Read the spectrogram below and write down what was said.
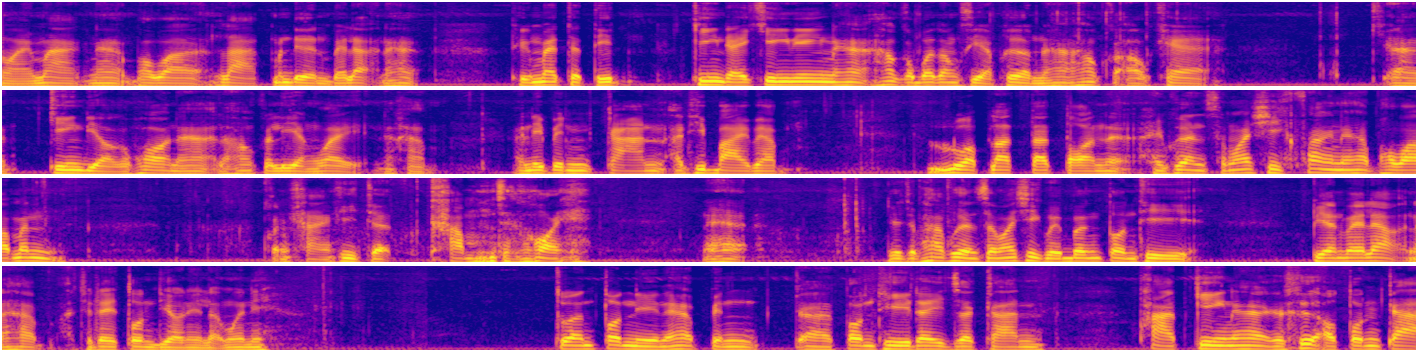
น้อยมากนะเพราะว่ารากมันเดินไปแล้วนะฮะถึงแม้จะติดกิ่งใดกิ่งหนึงนะฮะเขาก็บ่ต้องเสียเพิ่มนะฮะเขาก็เอาแค่กิ่งเดียวก็พอนะฮะแล้วเขาก็เลี้ยงไว้นะครับ อันนี้เป็นการอธิบายแบบรวบรัดตัดตอนน่ะให้เพื่อนสมาชิกฟังนะครับ เพราะว่ามันค่อนข้างที่จะคำจะหน่อยนะฮะเดี๋ยวจะพาเพื่อนสมาชิกไปเบื้องต้นที่เปลี่ยนไว้แล้วนะครับ อาจจะได้ต้นเดียวนี่แหละเมื่อนี้ส่วนต้นนี้นะครับเป็นต้นที่ได้จากการถาบกิ่งนะฮะก็คือเอาต้นกล้า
